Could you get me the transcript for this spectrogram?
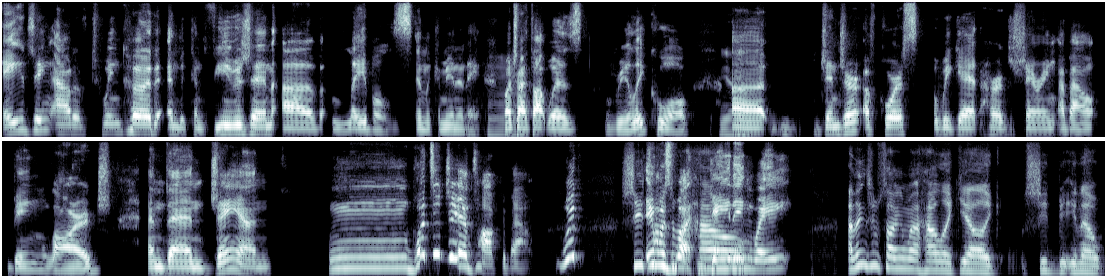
aging out of twinkhood and the confusion of labels in the community, which I thought was really cool. Yeah. Uh, Ginger, of course, we get her sharing about being large, and then Jan. mm, what did Jan talk about? What she it was? talked about gaining weight? I think she was talking about how like yeah, like she'd be, you know,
